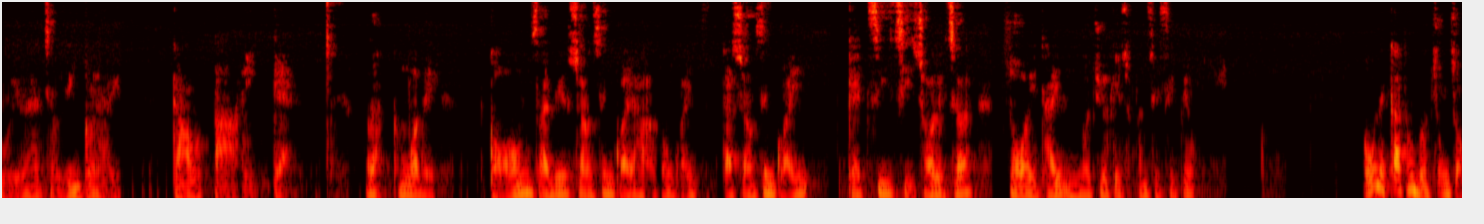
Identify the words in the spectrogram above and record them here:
會咧，就應該係較大嘅。好啦，咁我哋講晒啲上升軌、下降軌，但上升軌嘅支持阻力之，再睇五個主要技術分析指標。好，你交通道中軸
